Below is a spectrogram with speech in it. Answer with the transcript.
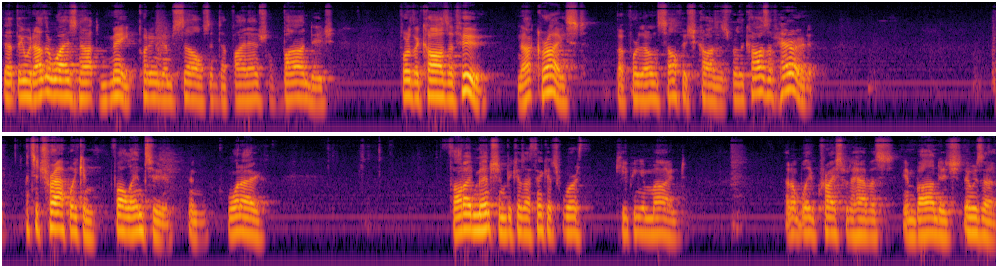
that they would otherwise not make, putting themselves into financial bondage for the cause of who? Not Christ, but for their own selfish causes, for the cause of Herod. It's a trap we can fall into, and one I thought I'd mention because I think it's worth keeping in mind. I don't believe Christ would have us in bondage. There was a,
